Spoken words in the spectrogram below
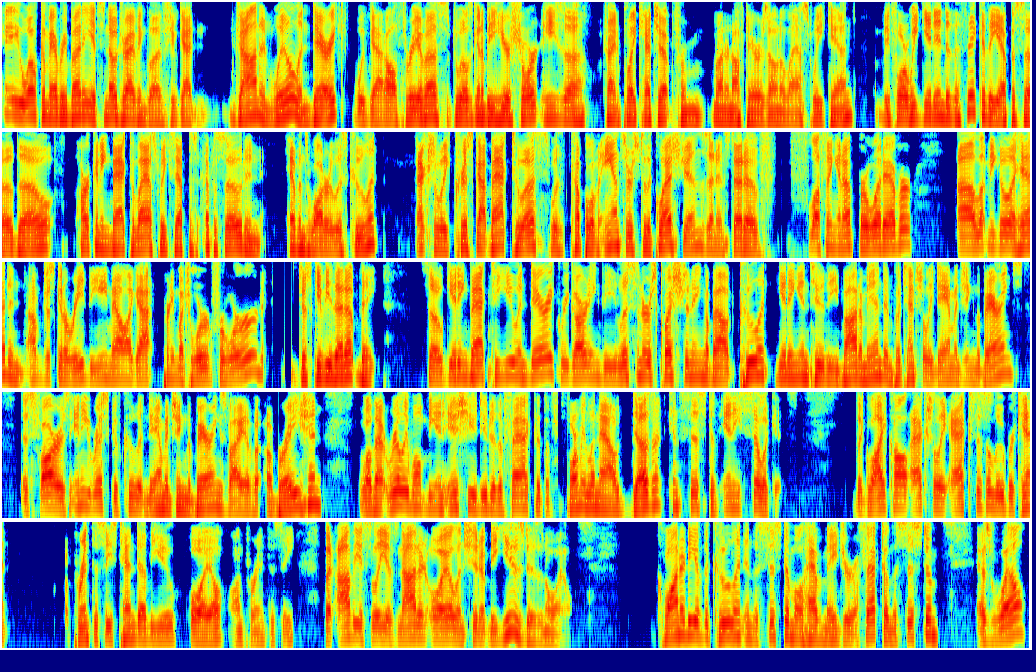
Hey, welcome everybody. It's No Driving Gloves. You've got John and Will and Derek. We've got all three of us. Will's going to be here short. He's uh trying to play catch up from running off to Arizona last weekend. Before we get into the thick of the episode, though, harkening back to last week's epi- episode and Evans waterless coolant, actually, Chris got back to us with a couple of answers to the questions, and instead of fluffing it up or whatever, uh, let me go ahead and I'm just going to read the email I got pretty much word for word, just give you that update. So, getting back to you and Derek regarding the listeners questioning about coolant getting into the bottom end and potentially damaging the bearings, as far as any risk of coolant damaging the bearings via abrasion, well, that really won't be an issue due to the fact that the formula now doesn't consist of any silicates. The glycol actually acts as a lubricant, parentheses 10W oil on parenthesis, but obviously is not an oil and shouldn't be used as an oil. Quantity of the coolant in the system will have major effect on the system as well.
